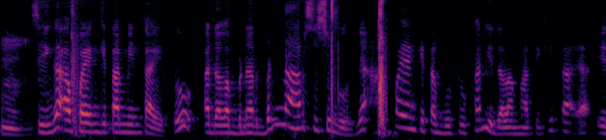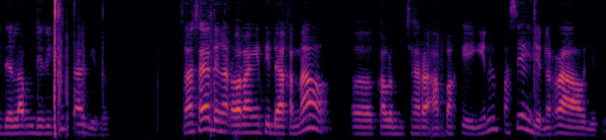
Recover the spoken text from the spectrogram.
Hmm. sehingga apa yang kita minta itu adalah benar-benar sesungguhnya apa yang kita butuhkan di dalam hati kita ya di dalam diri kita gitu Misalnya saya dengan orang yang tidak kenal eh, kalau bicara apa keinginan pasti yang general gitu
